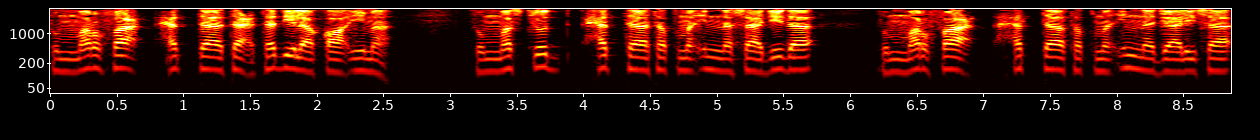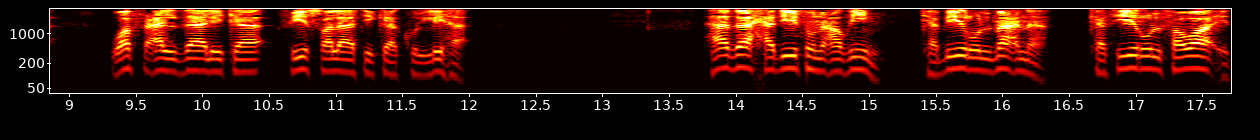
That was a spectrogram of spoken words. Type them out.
ثم ارفع حتى تعتدل قائما. ثم اسجد حتى تطمئن ساجدا. ثم ارفع حتى تطمئن جالسا. وافعل ذلك في صلاتك كلها. هذا حديث عظيم كبير المعنى كثير الفوائد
